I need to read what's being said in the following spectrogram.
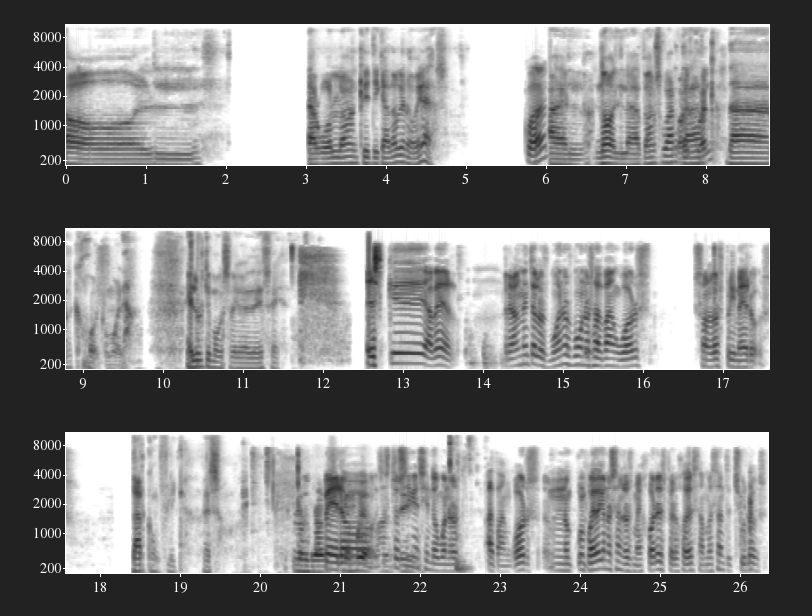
O el Star Wars lo han criticado que no veas. ¿Cuál? Al- no, el Advance War ¿Cuál, Dark, cuál? Dark. Joder, ¿cómo era? El último que salió de DS. Es que, a ver, realmente los buenos, buenos Advance Wars son los primeros. Dark Conflict, eso. Pero estos sí. siguen siendo buenos Advance Wars. No, puede que no sean los mejores, pero joder, están bastante chulos.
